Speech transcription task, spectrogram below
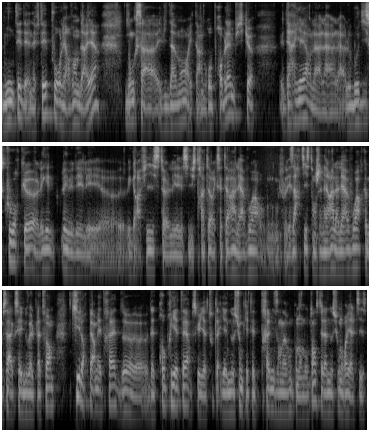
minter des NFT pour les revendre derrière. Donc ça a évidemment été un gros problème puisque derrière le beau discours que les, les, graphistes, les illustrateurs, etc., allaient avoir, ou les artistes en général allaient avoir comme ça accès à une nouvelle plateforme qui leur permettrait d'être propriétaires, parce qu'il y, a toute y a une notion qui était très mise en avant pendant longtemps, c'était la notion de royalties.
